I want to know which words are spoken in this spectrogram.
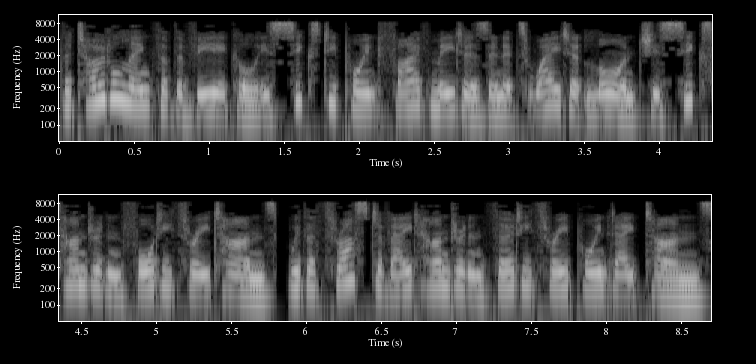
The total length of the vehicle is 60.5 meters and its weight at launch is 643 tons, with a thrust of 833.8 tons.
